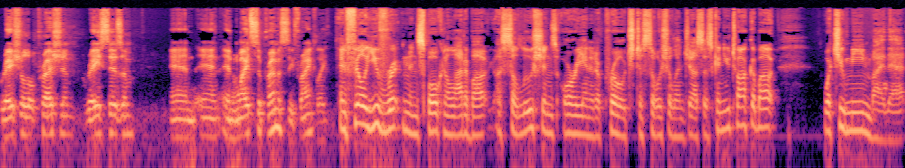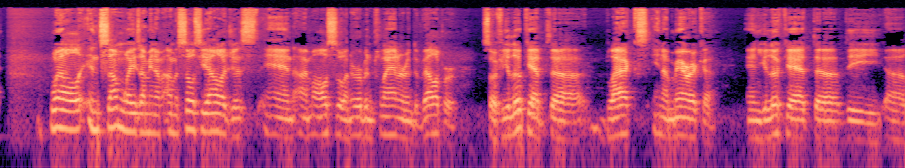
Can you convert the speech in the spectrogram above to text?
racial oppression, racism, and, and, and white supremacy, frankly. And Phil, you've written and spoken a lot about a solutions oriented approach to social injustice. Can you talk about what you mean by that? Well, in some ways, I mean, I'm, I'm a sociologist and I'm also an urban planner and developer. So if you look at uh, blacks in America and you look at uh, the uh,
